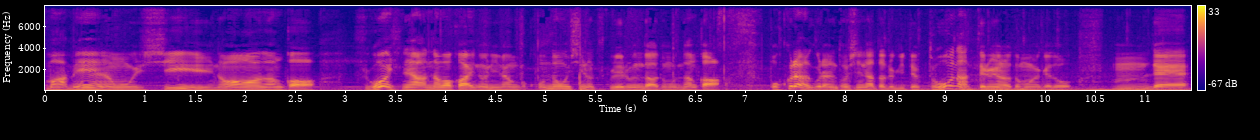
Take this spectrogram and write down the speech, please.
まあ麺美味しいな。なんかすごいですね。あんな若いのになんかこんな美味しいの作れるんだと思う。なんか僕らぐらいの年になった時ってどうなってるんやろうと思うんやけど。うん。で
